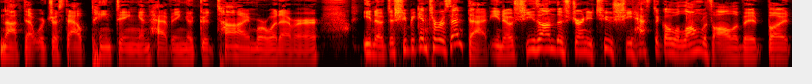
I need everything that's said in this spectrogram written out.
not that we're just out painting and having a good time or whatever. You know, does she begin to resent that? You know, she's on this journey too. She has to go along with all of it. But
